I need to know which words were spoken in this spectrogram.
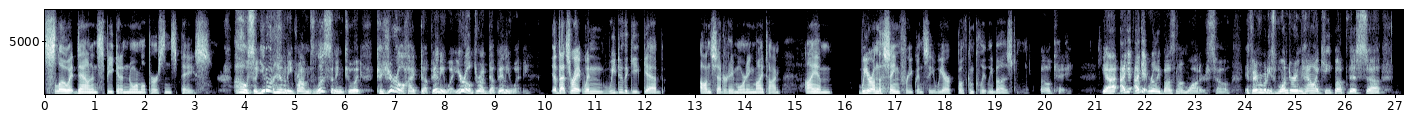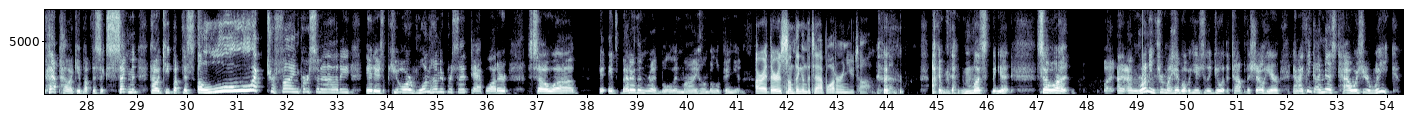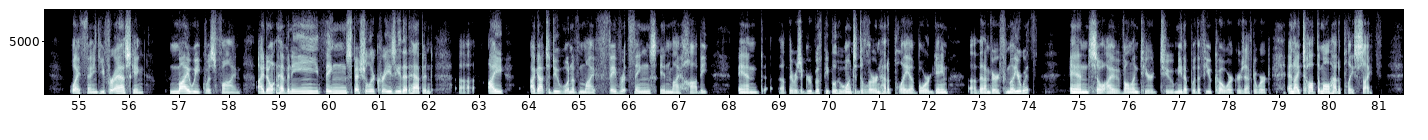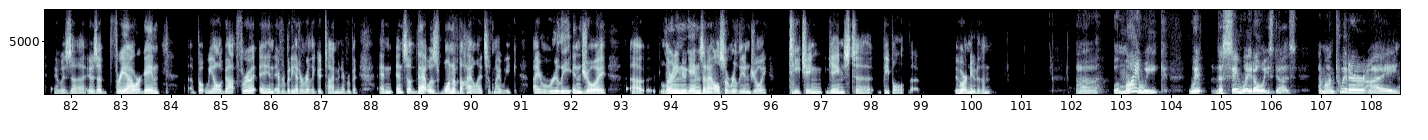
slow it down and speak at a normal person's pace. Oh, so you don't have any problems listening to it because you're all hyped up anyway. You're all drugged up anyway. That's right. When we do the Geek Gab on Saturday morning, my time, I am. We are on the same frequency. We are both completely buzzed. Okay. Yeah, I get I get really buzzed on water. So if everybody's wondering how I keep up this uh, pep, how I keep up this excitement, how I keep up this electrifying personality. It is pure 100% tap water. So uh, it, it's better than Red Bull, in my humble opinion. All right, there is something in the tap water in Utah. I, that must be it. So uh, I, I'm running through my head what we usually do at the top of the show here, and I think I missed how was your week? Why, thank you for asking my week was fine. I don't have anything special or crazy that happened. Uh, I I got to do one of my favorite things in my hobby, and uh, there was a group of people who wanted to learn how to play a board game uh, that I'm very familiar with. And so I volunteered to meet up with a few coworkers after work, and I taught them all how to play Scythe. It was uh, it was a three-hour game. Uh, but we all got through it and everybody had a really good time and everybody and and so that was one of the highlights of my week. I really enjoy uh, learning new games and i also really enjoy teaching games to people uh, who are new to them. Uh, well my week went the same way it always does. I'm on twitter i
